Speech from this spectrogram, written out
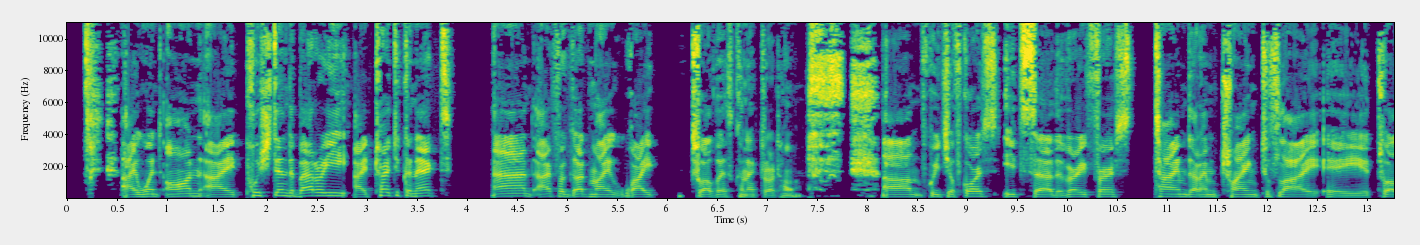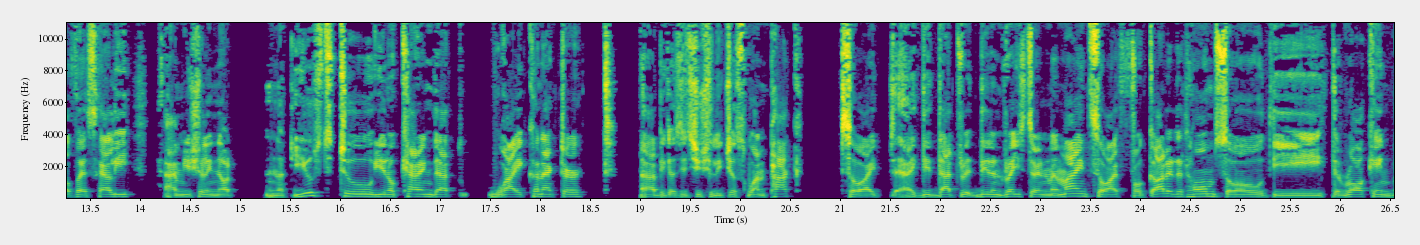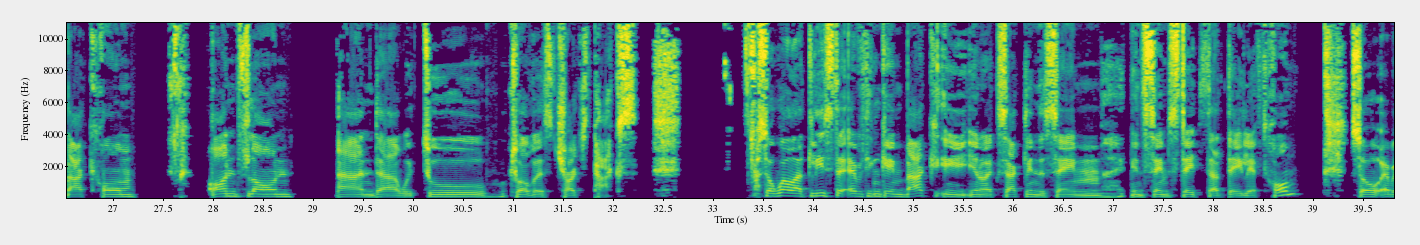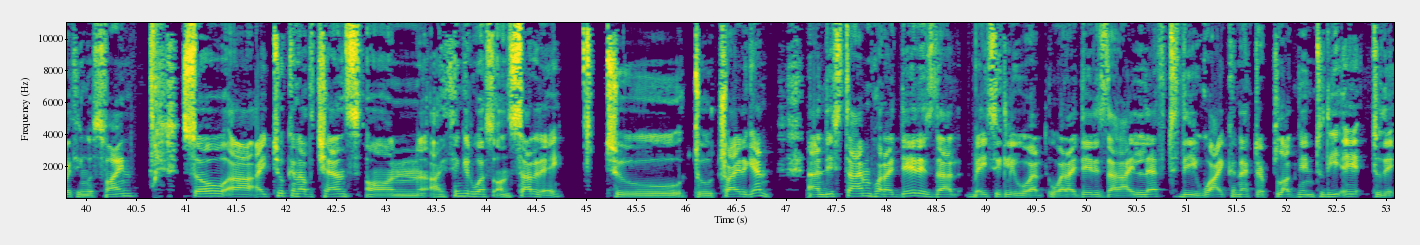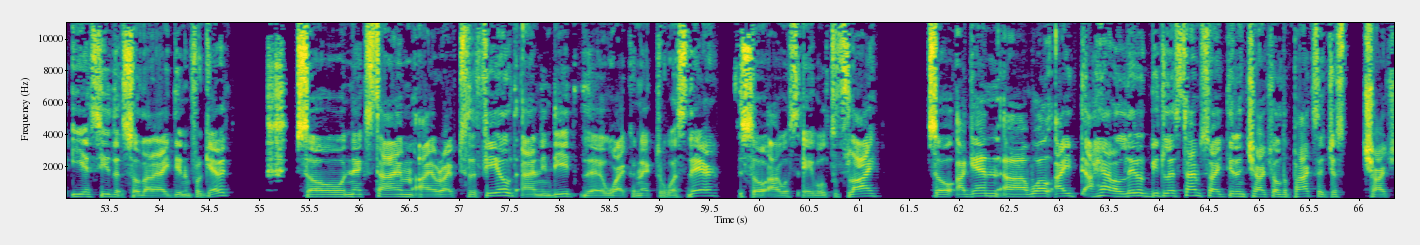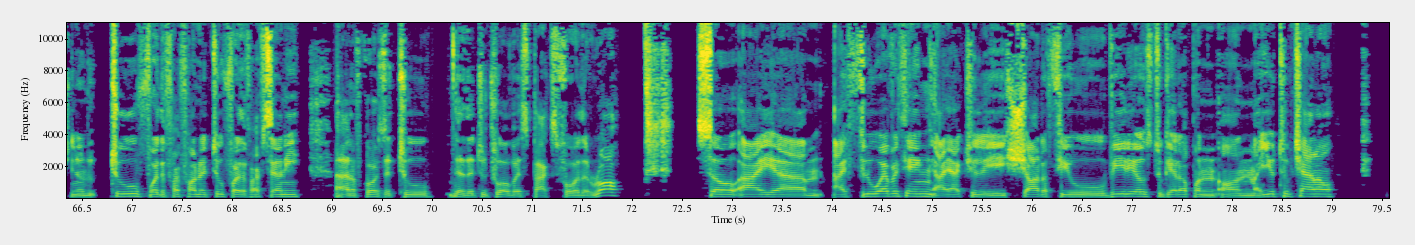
I went on, I pushed in the battery, I tried to connect and I forgot my Y12S connector at home. um, which of course it's uh, the very first time that I'm trying to fly a 12S heli. I'm usually not not used to you know carrying that Y connector uh, because it's usually just one pack. So I I did that didn't register in my mind, so I forgot it at home. So the the raw came back home unflown and uh, with two 12s charged packs. So well, at least everything came back, you know, exactly in the same in the same state that they left home. So everything was fine. So uh, I took another chance on I think it was on Saturday to to try it again. And this time, what I did is that basically what what I did is that I left the Y connector plugged into the to the ESC that, so that I didn't forget it. So next time I arrived to the field, and indeed the Y connector was there, so I was able to fly. So again, uh, well, I, I had a little bit less time, so I didn't charge all the packs. I just charged, you know, two for the 500, two for the 570, and of course the two, the, the two 12S packs for the raw. So I, um, I flew everything. I actually shot a few videos to get up on, on my YouTube channel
